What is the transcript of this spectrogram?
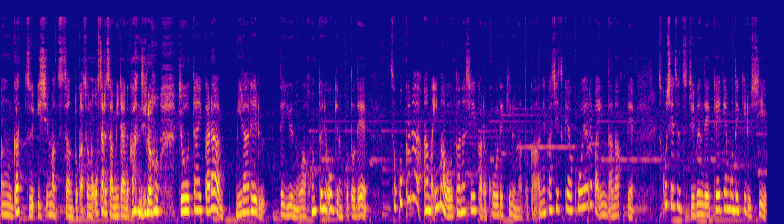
ガッツ石松さんとかそのお猿さんみたいな感じの 状態から見られるっっていうのは本当に大きなことでそこからあ、まあ、今はおとなしいからこうできるなとか寝かしつけはこうやればいいんだなって少しずつ自分で経験もできるし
